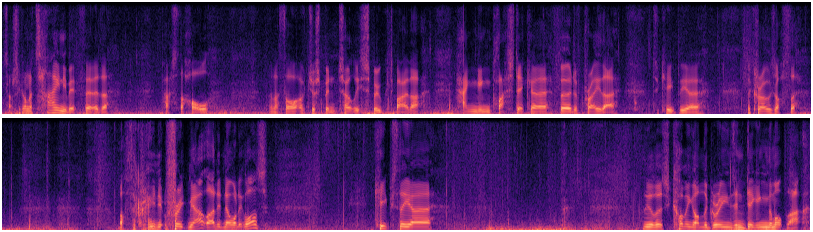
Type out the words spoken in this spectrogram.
It's actually gone a tiny bit further past the hole and I thought I've just been totally spooked by that hanging plastic uh, bird of prey there to keep the uh, the crows off the off the green. It freaked me out. I didn't know what it was. Keeps the uh, the others coming on the greens and digging them up. That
